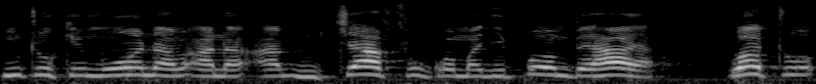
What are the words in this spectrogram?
Mtu ukimwona ana mchafu kwa majipombe haya watu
